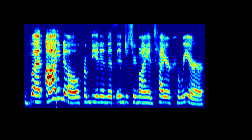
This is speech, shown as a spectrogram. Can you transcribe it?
But I know from being in this industry my entire career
